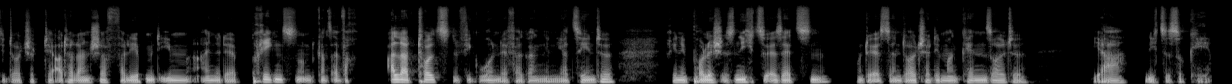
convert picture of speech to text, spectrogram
Die deutsche Theaterlandschaft verliert mit ihm eine der prägendsten und ganz einfach allertollsten Figuren der vergangenen Jahrzehnte. René Polish ist nicht zu ersetzen und er ist ein Deutscher, den man kennen sollte. Ja, nichts ist okay.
